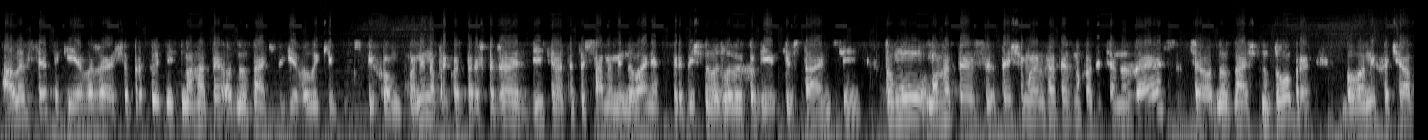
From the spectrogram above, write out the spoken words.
Але все-таки я вважаю, що присутність МАГАТЕ однозначно є великим успіхом. Вони, наприклад, перешкоджають здійснювати те саме мінування критично важливих об'єктів станції. Тому МАГАТЕ, те, що МАГАТЕ знаходиться на ЗАЕС, це однозначно добре, бо вони, хоча б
